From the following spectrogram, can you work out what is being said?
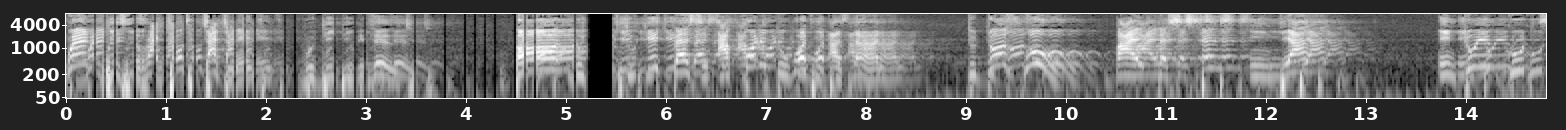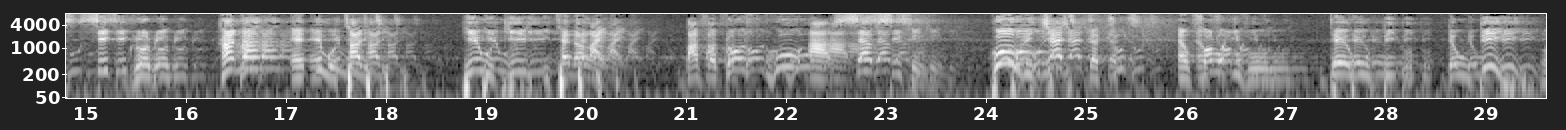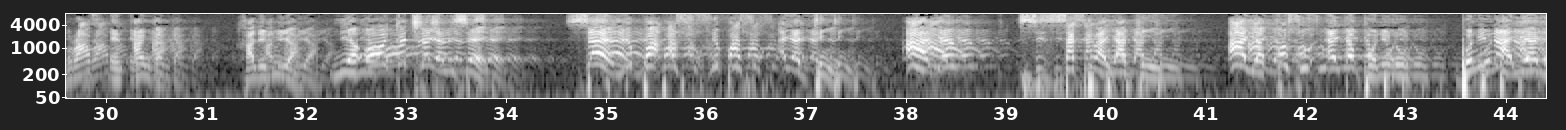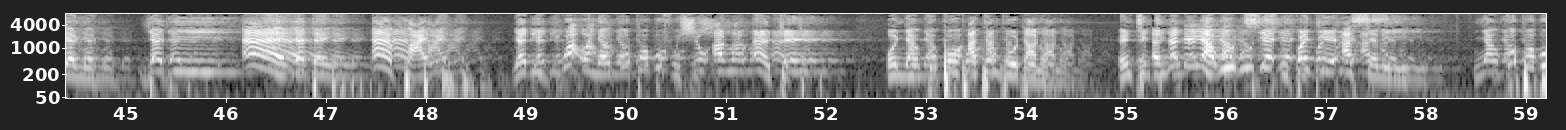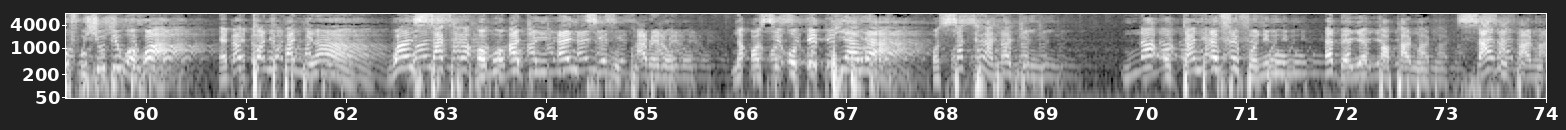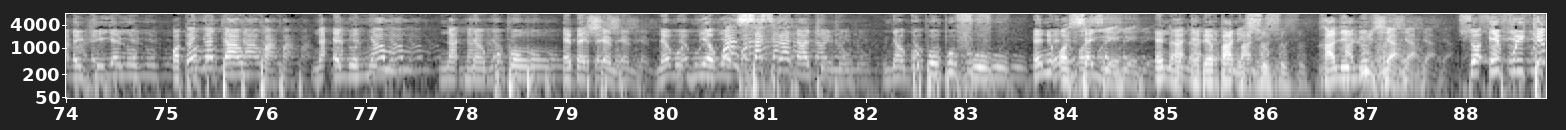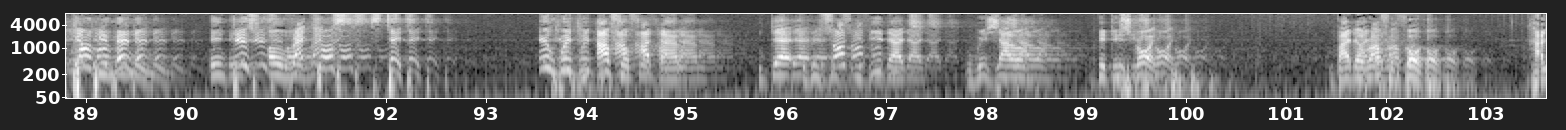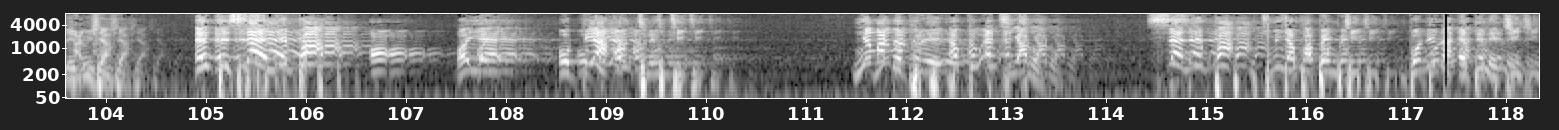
when his righteous judgment will be revealed. God will give to each person according to what he has done to those who, by persistence in their in doing good, seek glory, honor, and immortality, he will give eternal life. But for those who are self-seeking, who reject the truth and follow evil, they will be they will be wrath and anger. Hallelujah. Near all no bɔnni na yɛyɛ no yɛde ɛɛ yɛ den ɛɛ paale yɛde wa onyankopɔn bufuhyew ano ɛɛtwɛn onyankopɔn atemmuo da no nti ɛnɛ de yi a wotie nkwagye asɛm yi. Nyankopɔn bufuhyew bi wɔ hɔ a ɛbɛtɔ nipa nyinaa. Wansakra ɔmo adwene antie nukware no. Na ɔse obi biara a ɔsakra na ɔdane afiri bɔne mu ɛbɛyɛ papa no. Saa nipa no awieɛ no ɔbɛnya daa nkwa na ɛnonyam na nyankopɔn ɛbɛhyɛ no. Na mmom nea wansakra n'adwene no nyankopɔn bufuo ɛne ɔsɛyɛ ɛna ɛbɛba ne so. Hallelujah. So if we keep on remaining in this unrighteous state in which we are from Adam, the result will be that we shall be destroyed by the wrath of God. Hallelujah. To say, nipa ɔyɛ obi a ɔntene nti nneɛma bebree ɛko atia no sɛ nipa tumi yɛ papa nti bɔne na ɛdi n'akyi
